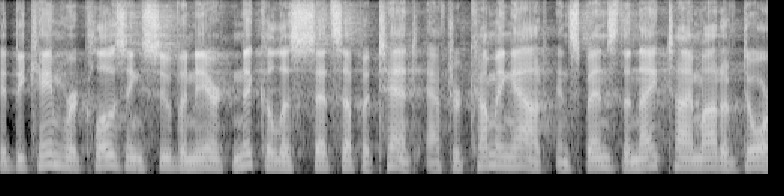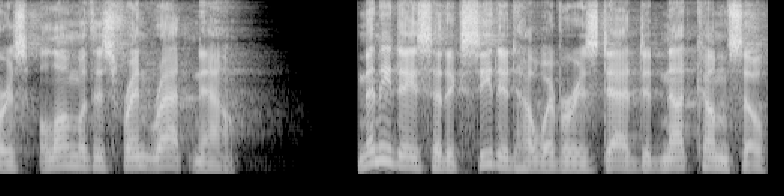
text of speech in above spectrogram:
It became her closing souvenir. Nicholas sets up a tent after coming out and spends the night time out of doors along with his friend Rat now. Many days had exceeded however his dad did not come so,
